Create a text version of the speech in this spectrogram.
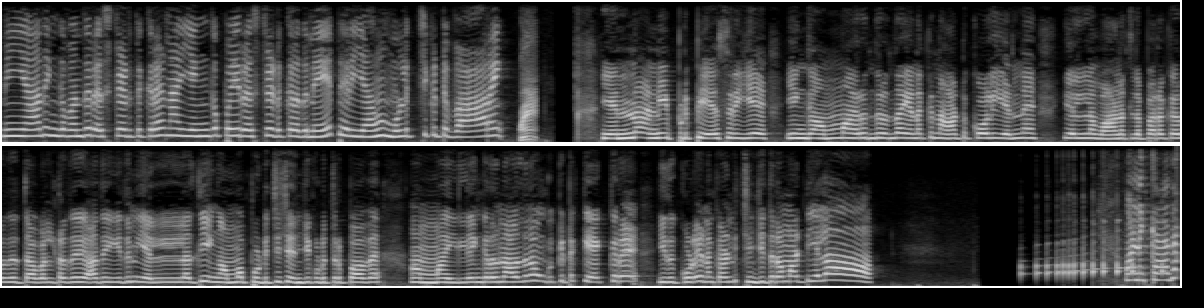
நீ யார் இங்க வந்து ரெஸ்ட் எடுத்துக்கிற. நான் எங்க போய் ரெஸ்ட் எடுக்கிறதுனே தெரியாம முழிச்சுக்கிட்டு வாரேன். என்ன அண்ணி இப்படி பேசுறியே? எங்க அம்மா இருந்திருந்தா எனக்கு நாட்டுக்கோழி என்ன? எல்லாம் வானத்துல பறக்கிறது தவழ்றது அது இதுன்னு எல்லாத்தையும் எங்க அம்மா பிடிச்சி செஞ்சு கொடுத்துருப்பாவ. அம்மா இல்லைங்கிறதுனால தான் உங்ககிட்ட கேட்குறேன் இது கூட எனக்காண்டி செஞ்சு தர மாட்டியலா? உனக்காவது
